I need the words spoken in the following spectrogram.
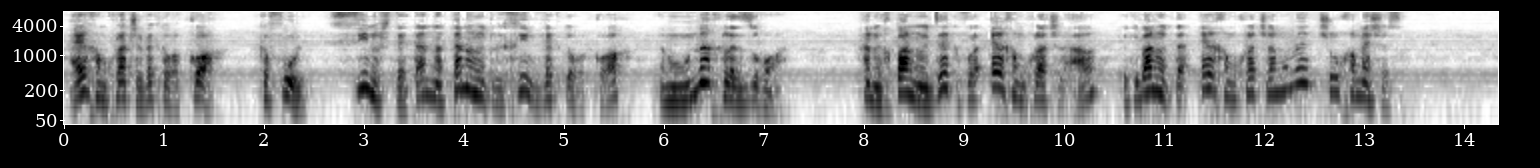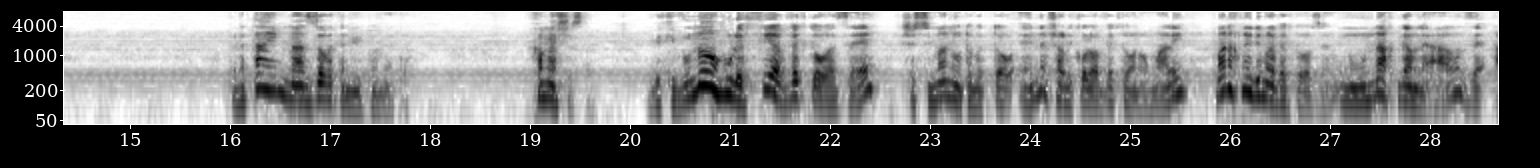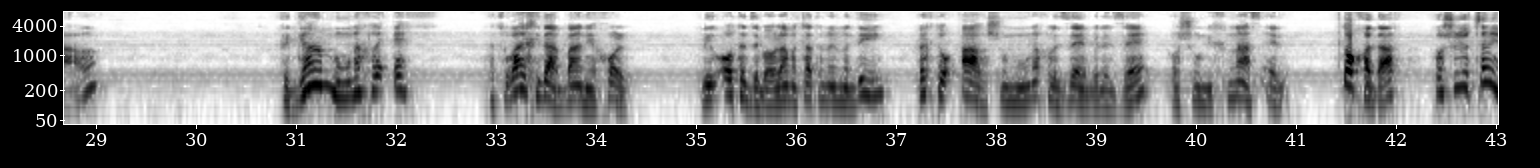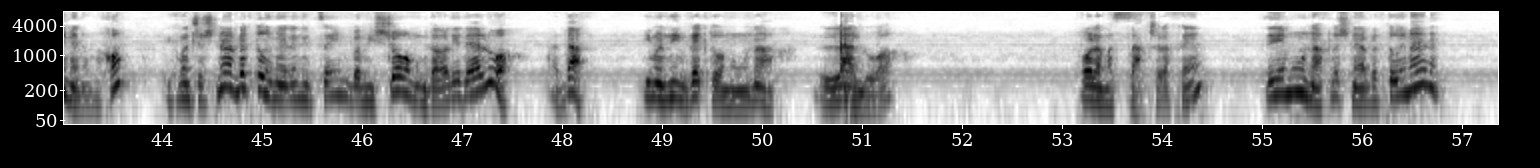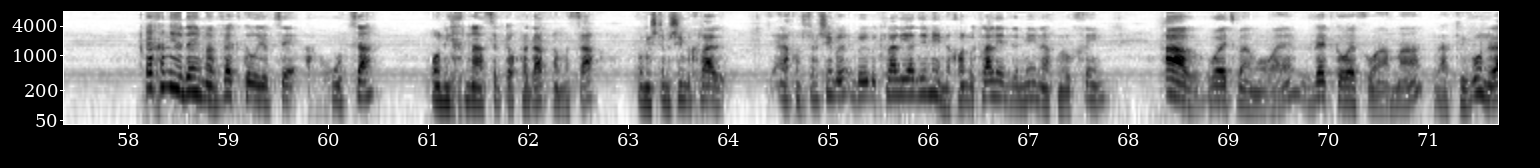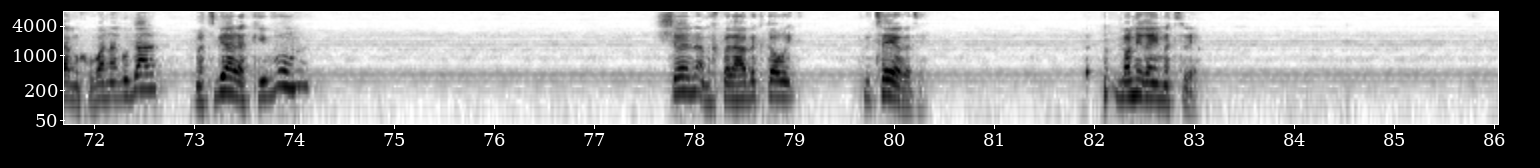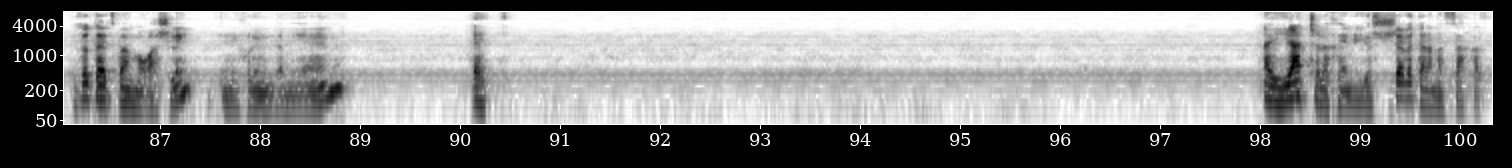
הערך המוחלט של וקטור הכוח כפול סינוס תטא נתן לנו את רכיב וקטור הכוח המאונך לזרוע. אנו הכפלנו את זה כפול הערך המוחלט של r, וקיבלנו את הערך המוחלט של המומנט שהוא 15. בינתיים נעזוב את הניוטון מטר. 15. וכיוונו הוא לפי הוקטור הזה, שסימנו אותו בתור n, אפשר לקרוא לו הוקטור הנורמלי. מה אנחנו יודעים על הוקטור הזה? הוא מאונך גם ל-r, זה r, וגם מונח ל-f. הצורה היחידה בה אני יכול לראות את זה בעולם התלת-ממדי, וקטור r שהוא מונח לזה ולזה, או שהוא נכנס אל תוך הדף, או שהוא יוצא ממנו, נכון? מכיוון ששני הוקטורים האלה נמצאים במישור המוגדר על ידי הלוח, הדף. אם אני וקטור המונח ללוח, או למסך שלכם, זה יהיה מונח לשני הוקטורים האלה. איך אני יודע אם הוקטור יוצא החוצה, או נכנס אל תוך הדף המסך, או משתמשים בכלל, אנחנו משתמשים בכלל יד ימין, נכון? בכלל יד ימין אנחנו לוקחים R הוא האצבע המורה, וקטור F הוא האמה, והכיוון אליו מכוון האגודל מצביע על הכיוון של המכפלה הוקטורית. נצייר את זה. בוא נראה אם מצליח. זאת האצבע המורה שלי, אתם יכולים לדמיין את היד שלכם יושבת על המסך הזה.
